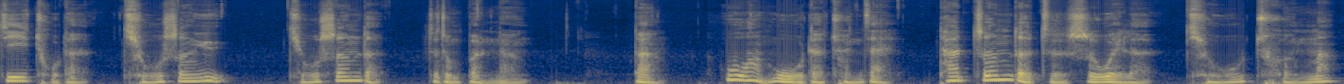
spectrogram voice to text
基础的求生欲、求生的这种本能。但万物的存在，它真的只是为了求存吗？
